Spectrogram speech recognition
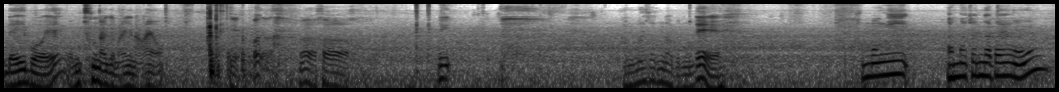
네이버에 엄청나게 많이 나와요. 예. 어, 안 맞았나 본데. 구멍이 안 맞았나 봐요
